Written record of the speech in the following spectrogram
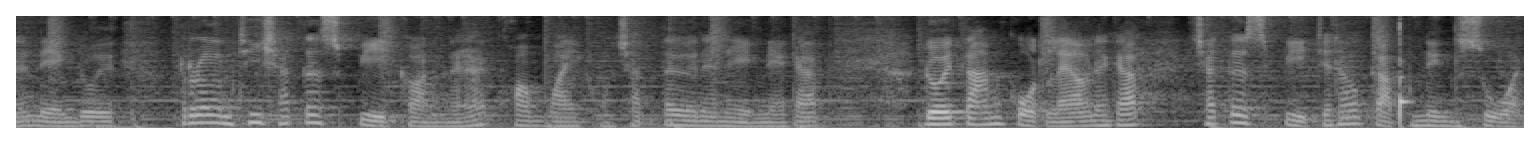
นั่นเอง โดยเริ่มที่ shutter speed ก่อนนะฮะความไวของ shutter นั่นเองนะครับ โดยตามกฎแล้วนะครับ shutter speed จะเท่ากับ 1 ส่วน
